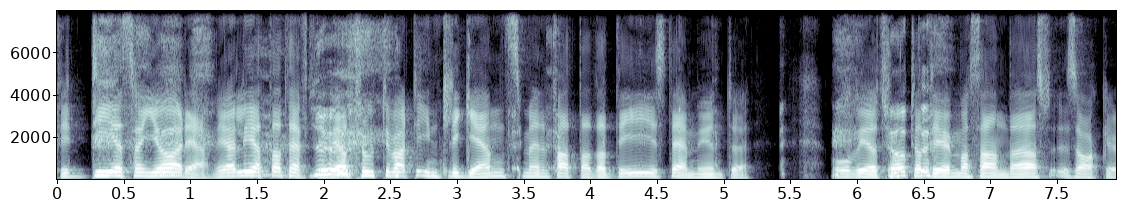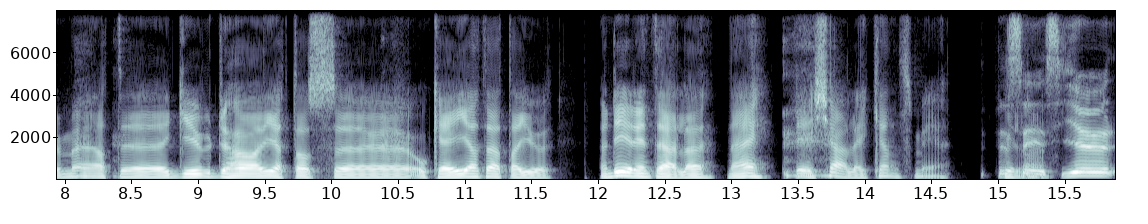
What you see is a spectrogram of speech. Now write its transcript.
Det är det som gör det. Vi har letat efter det. Vi har trott det varit intelligens men fattat att det stämmer ju inte. Och vi har trott att det är en massa andra saker. Att eh, Gud har gett oss eh, okej att äta djur. Men det är det inte heller. Nej, det är kärleken som är. Precis, djur,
